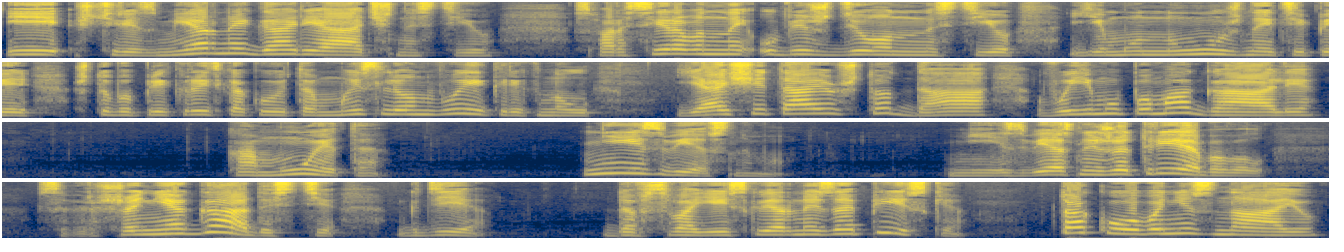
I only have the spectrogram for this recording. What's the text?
и с чрезмерной горячностью, с форсированной убежденностью, ему нужной теперь, чтобы прикрыть какую-то мысль, он выкрикнул «Я считаю, что да, вы ему помогали». «Кому это?» «Неизвестному». «Неизвестный же требовал. Совершение гадости. Где?» «Да в своей скверной записке. Такого не знаю».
